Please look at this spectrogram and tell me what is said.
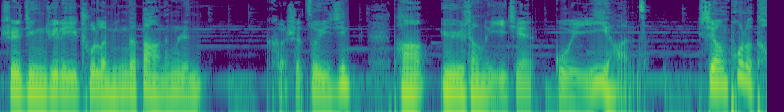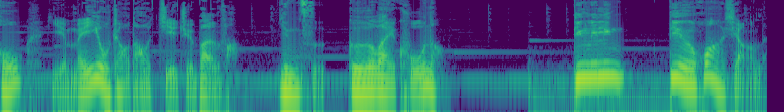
是警局里出了名的大能人。可是最近，他遇上了一件诡异案子，想破了头也没有找到解决办法，因此格外苦恼。叮铃铃，电话响了。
